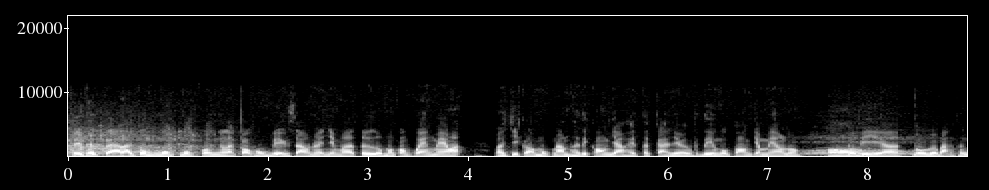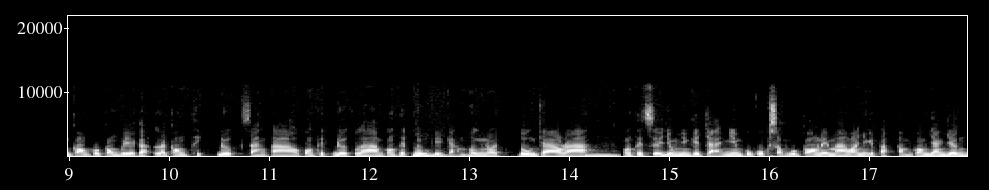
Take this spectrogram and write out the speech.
thì thực ra là cũng một một phần là con không việc sao nữa nhưng mà từ lúc mà con quen mèo á và chỉ có một năm thôi thì con giao hết tất cả nhờ tiền của con cho mèo luôn. Ồ. Bởi vì à, đối với bản thân con của công việc á là con thích được sáng tạo, con thích được làm, con thích được cái cảm hứng nó tuôn trào ra. Ừ. Con thích sử dụng những cái trải nghiệm của cuộc sống của con để mang vào những cái tác phẩm con dàn dựng.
